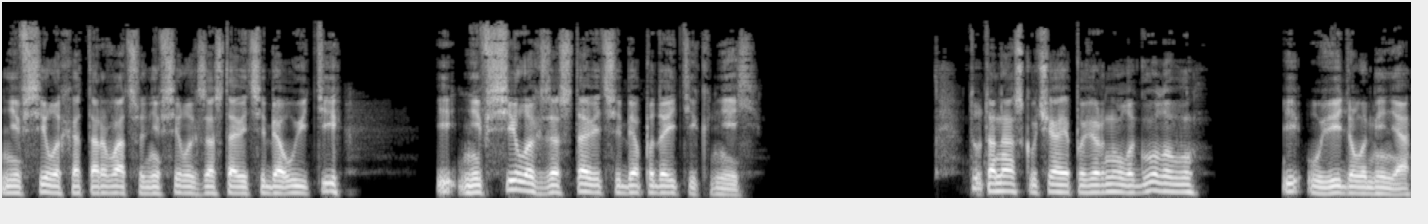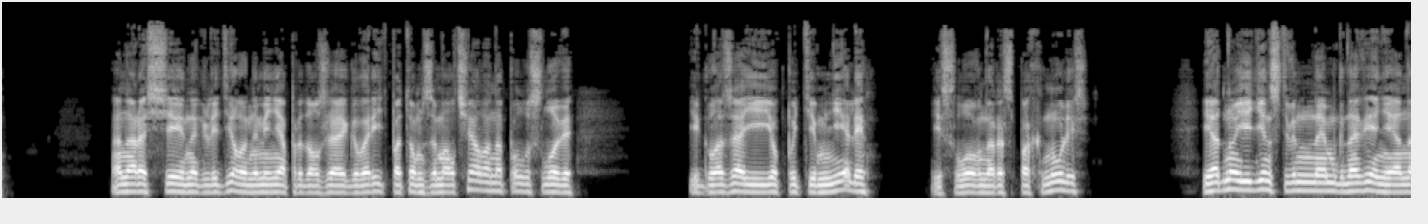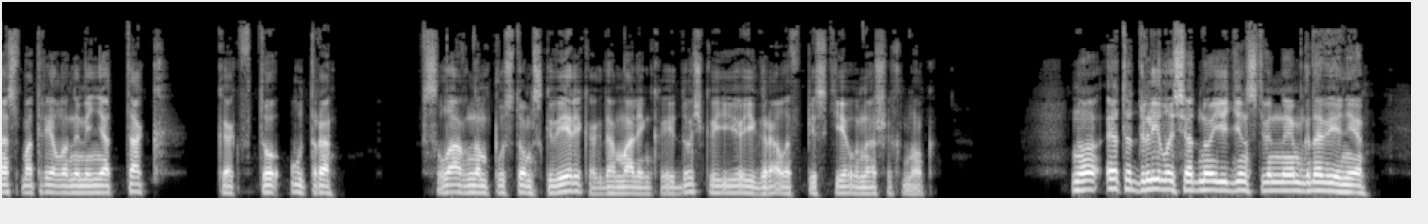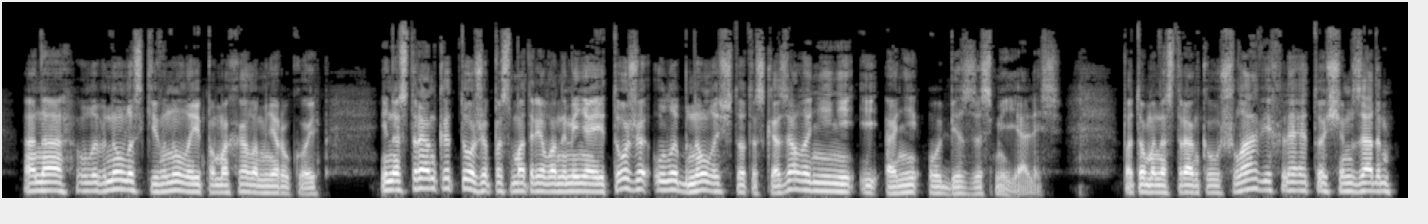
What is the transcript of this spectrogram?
не в силах оторваться, не в силах заставить себя уйти и не в силах заставить себя подойти к ней. Тут она, скучая, повернула голову и увидела меня. Она рассеянно глядела на меня, продолжая говорить, потом замолчала на полуслове, и глаза ее потемнели и словно распахнулись, и одно единственное мгновение она смотрела на меня так, как в то утро в славном пустом сквере, когда маленькая дочка ее играла в песке у наших ног. Но это длилось одно единственное мгновение. Она улыбнулась, кивнула и помахала мне рукой. Иностранка тоже посмотрела на меня и тоже улыбнулась, что-то сказала Нине, и они обе засмеялись. Потом иностранка ушла, вихляя тощим задом,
